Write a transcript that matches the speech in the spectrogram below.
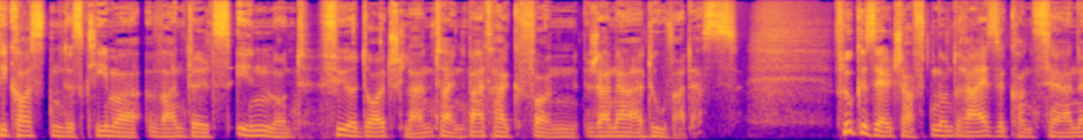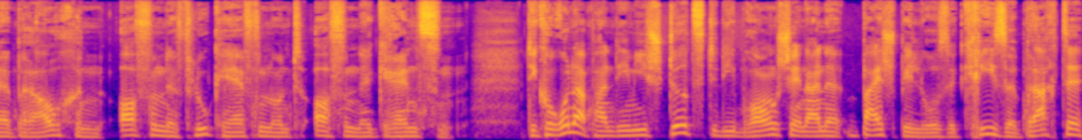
Die Kosten des Klimawandels in und für Deutschland. Ein Beitrag von Jana Adu war das. Fluggesellschaften und Reisekonzerne brauchen offene Flughäfen und offene Grenzen. Die Corona-Pandemie stürzte die Branche in eine beispiellose Krise, brachte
